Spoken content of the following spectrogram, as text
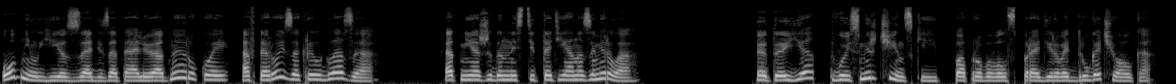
обнял ее сзади за талию одной рукой, а второй закрыл глаза. От неожиданности Татьяна замерла. «Это я, твой Смерчинский», — попробовал спародировать друга Челка.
